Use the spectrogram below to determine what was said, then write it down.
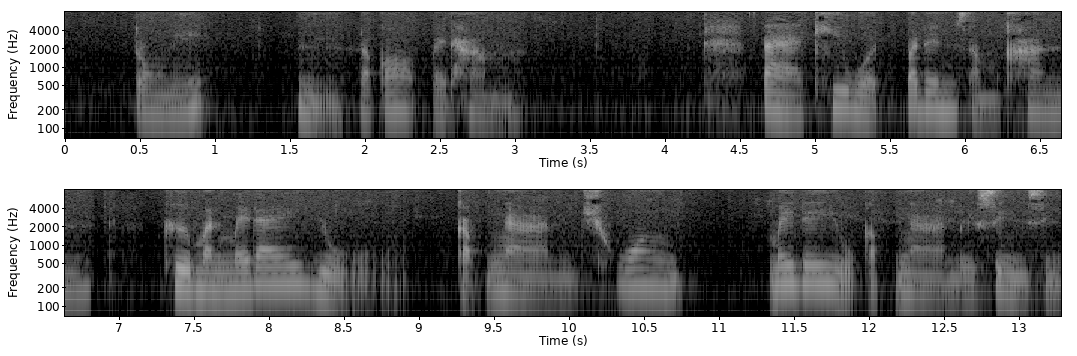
ำตรงนี้แล้วก็ไปทำแต่คีย์เวิร์ดประเด็นสำคัญ คือมันไม่ได้อยู่ กับงานช่วงไม่ได้อยู่กับงานหรือสิ่งสิ่ง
